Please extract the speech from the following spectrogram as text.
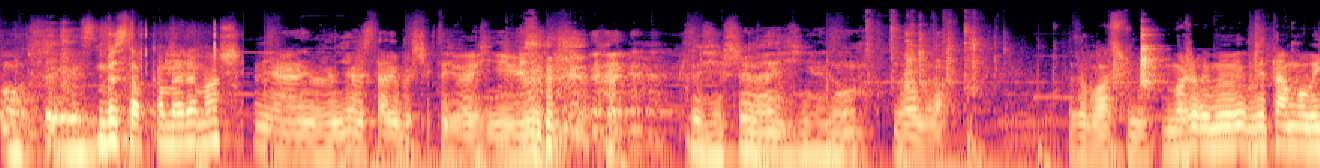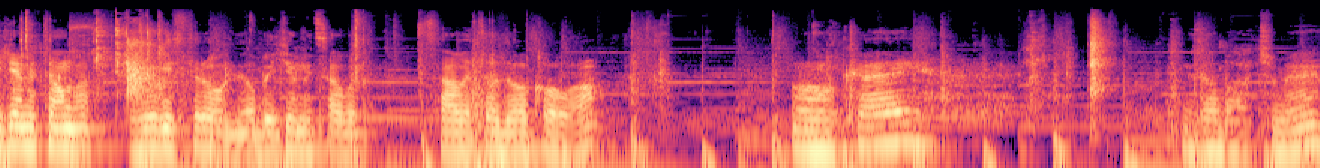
O, tutaj jest... Wystaw kamerę masz? Nie, nie, nie wystawiłbyś, czy ktoś weźmie Ktoś jeszcze weźmie, no. Dobra. Zobaczmy. Może my, my tam obejdziemy tam z drugiej strony, obejdziemy całe, całe to dookoła. Okej. Zobaczmy.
